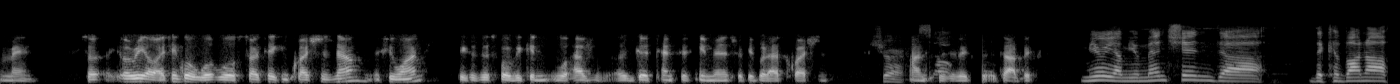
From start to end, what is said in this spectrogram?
Amen. So, Oriel, I think we'll, we'll, we'll start taking questions now, if you want, because this way we can, we'll have a good 10, 15 minutes for people to ask questions Sure. on So, specific topics. Miriam, you mentioned uh, the kavanah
